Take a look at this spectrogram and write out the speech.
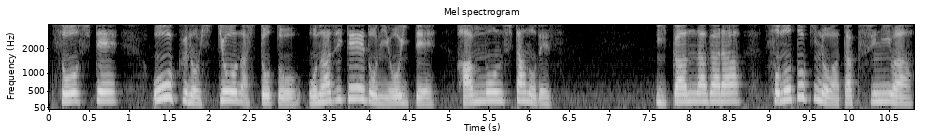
そうして多くの卑怯な人と同じ程度において反問したのです。遺憾ながらその時の私には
